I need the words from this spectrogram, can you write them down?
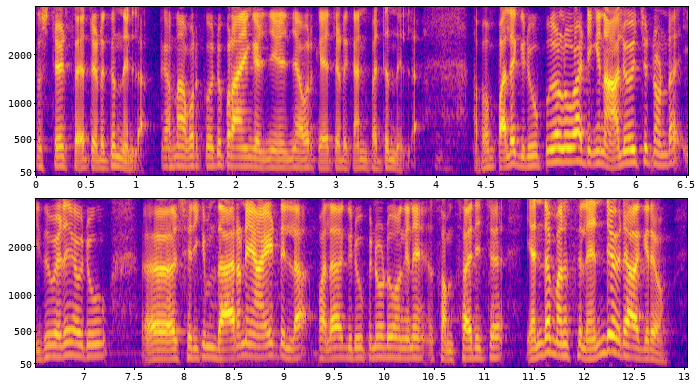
സിസ്റ്റേഴ്സ് ഏറ്റെടുക്കുന്നില്ല. കാരണം അവർക്ക് ഒരു പ്രായം കഴിഞ്ഞ് കഴിഞ്ഞാൽ അവർക്ക് ഏറ്റെടുക്കാൻ പറ്റുന്നില്ല. അപ്പം പല ഗ്രൂപ്പുകളുമായിട്ട് ഇങ്ങനെ ആലോചിച്ചിട്ടുണ്ട്. ഇതുവരെ ഒരു ശരിക്കും ധാരണയായിട്ടില്ല. പല ഗ്രൂപ്പിനോടും അങ്ങനെ സംസാരിച്ച് എന്റെ മനസ്സിൽ എന്റെ ഒരാഗ്രഹം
